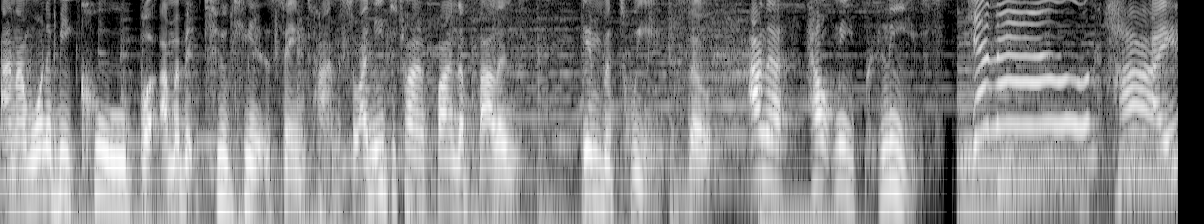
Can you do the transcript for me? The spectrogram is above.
and I want to be cool, but I'm a bit too keen at the same time. So I need to try and find a balance in between. So, Anna, help me, please. Jemel! Hi.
